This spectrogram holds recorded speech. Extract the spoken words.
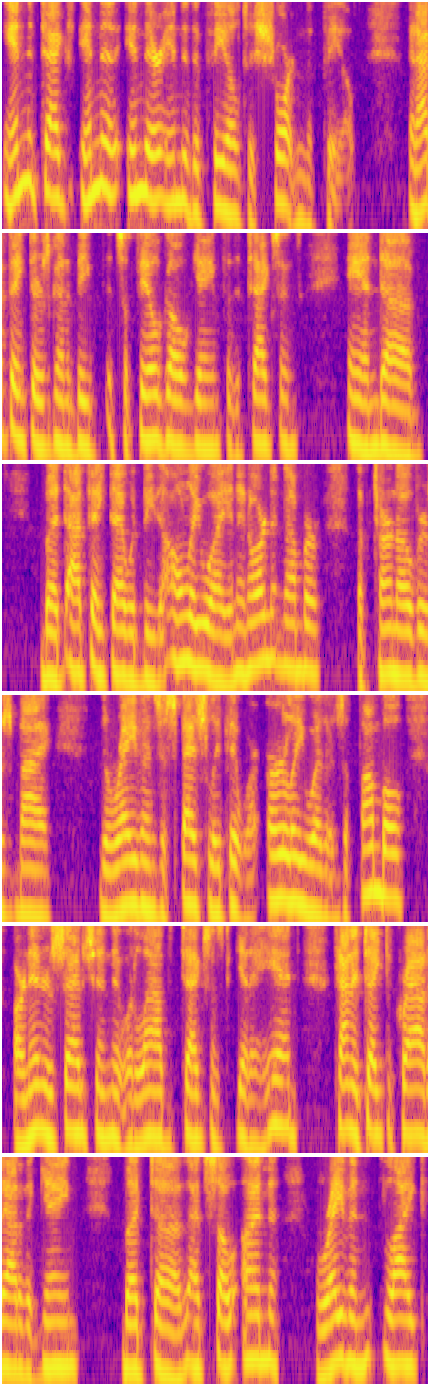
in the tex in the in their end of the field to shorten the field. And I think there's going to be it's a field goal game for the Texans. And uh, but I think that would be the only way. An inordinate number of turnovers by the Ravens, especially if it were early, whether it's a fumble or an interception that would allow the Texans to get ahead, kind of take the crowd out of the game. But uh, that's so un-Raven like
